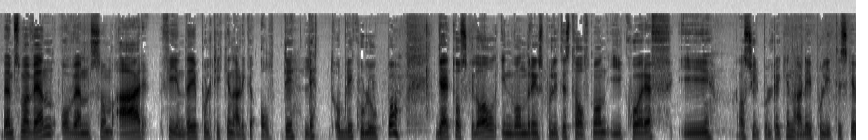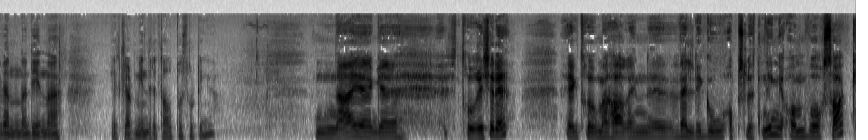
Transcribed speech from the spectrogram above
Hvem som er venn og hvem som er fiende i politikken, er det ikke alltid lett å bli klok på. Geir Toskedal, innvandringspolitisk talsmann i KrF. I asylpolitikken, er de politiske vennene dine i et klart mindretall på Stortinget? Nei, jeg eh, tror ikke det. Jeg tror vi har en eh, veldig god oppslutning om vår sak,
